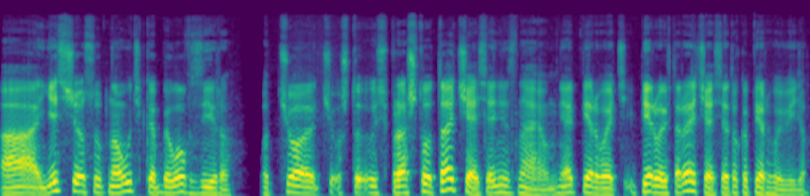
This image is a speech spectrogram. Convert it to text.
А есть еще субнаутика Белов Зира. Вот чё, чё, что, про что та часть, я не знаю. У меня первая, первая и вторая часть, я только первую видел.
